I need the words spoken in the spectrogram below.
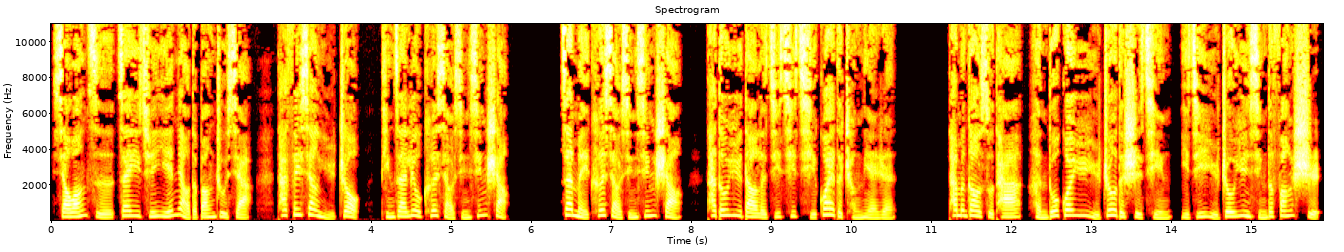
小王子在一群野鸟的帮助下。他飞向宇宙，停在六颗小行星上。在每颗小行星上，他都遇到了极其奇怪的成年人。他们告诉他很多关于宇宙的事情，以及宇宙运行的方式，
